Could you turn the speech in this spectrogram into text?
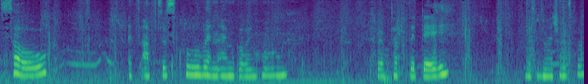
So it's after school and I'm going home. Wrapped up the day. This is my transport.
